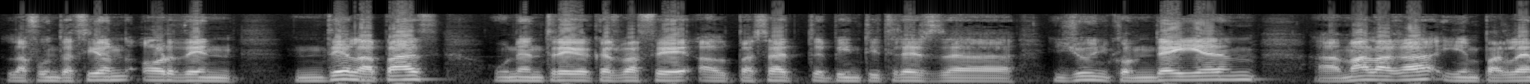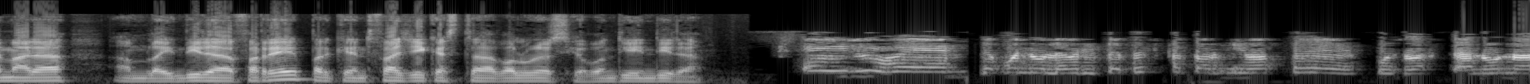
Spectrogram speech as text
la Fundació Orden de la Paz, una entrega que es va fer el passat 23 de juny, com dèiem, a Màlaga, i en parlem ara amb la Indira Ferrer perquè ens faci aquesta valoració. Bon dia, Indira. Ei, Rubén. Bueno, la veritat és que per mi va ser pues, bastant una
